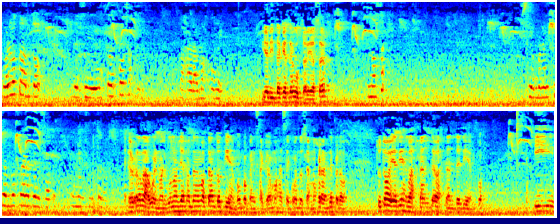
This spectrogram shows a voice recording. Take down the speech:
Por lo tanto, decidí buscar cosas que bajaran más conmigo. ¿Y ahorita qué te gustaría hacer? No sé. Siempre hay tiempo para pensar en el futuro. Es verdad, bueno, algunos ya no tenemos tanto tiempo para pensar qué vamos a hacer cuando seamos grandes, pero tú todavía tienes bastante, bastante tiempo. Y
